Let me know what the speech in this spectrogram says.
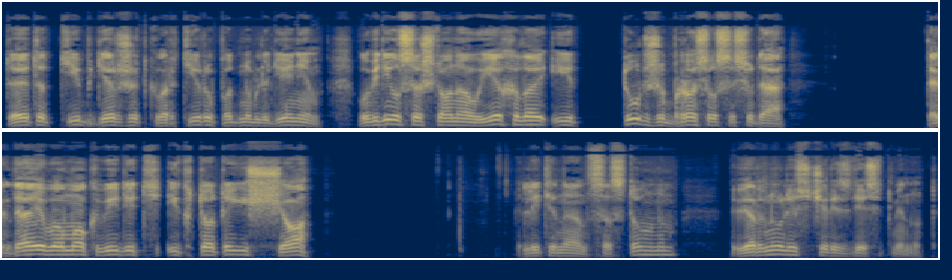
то этот тип держит квартиру под наблюдением, убедился, что она уехала, и тут же бросился сюда. Тогда его мог видеть и кто-то еще. Лейтенант со Стоуном вернулись через десять минут.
